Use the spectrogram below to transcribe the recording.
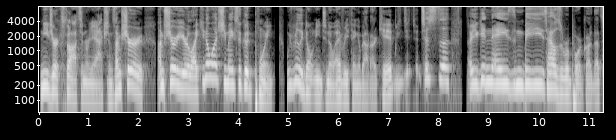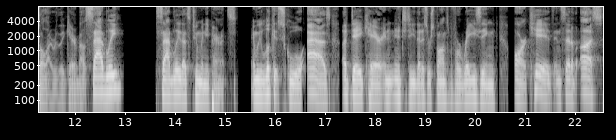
knee jerk thoughts and reactions. I'm sure I'm sure you're like, "You know what? She makes a good point. We really don't need to know everything about our kid. Just uh, are you getting A's and B's? How's the report card? That's all I really care about." Sadly, sadly, that's too many parents. And we look at school as a daycare and an entity that is responsible for raising our kids instead of us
